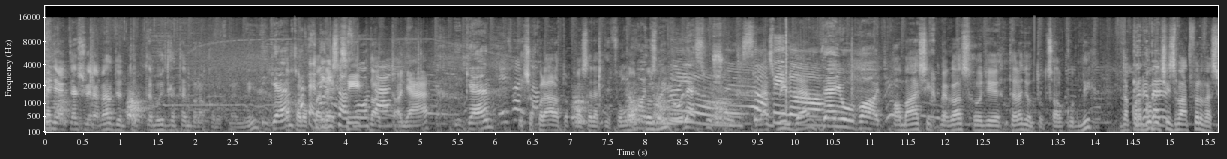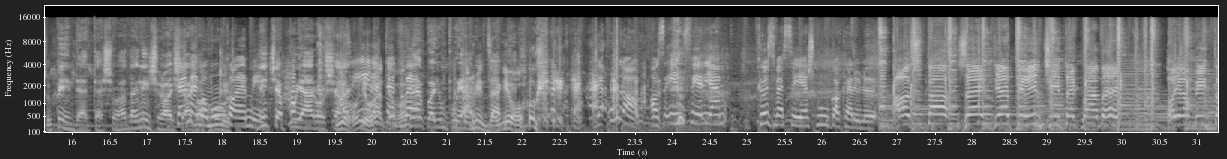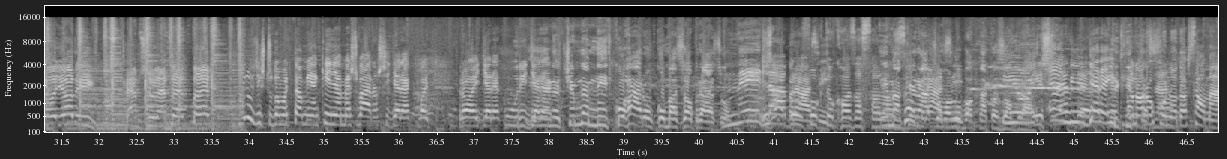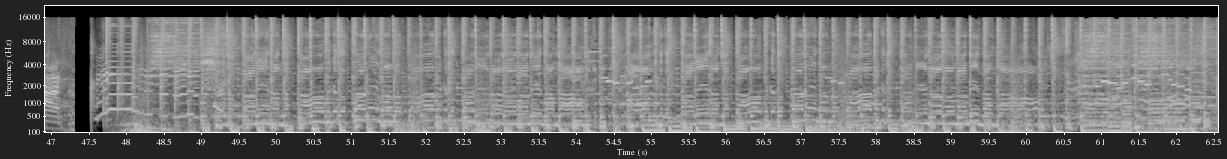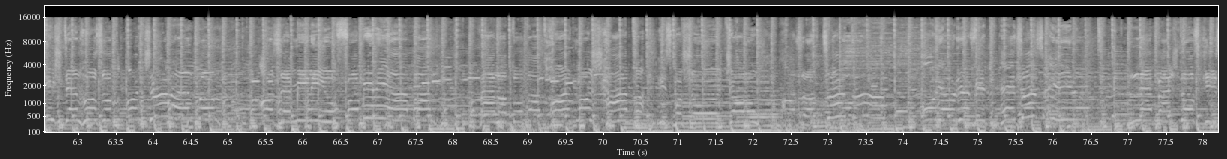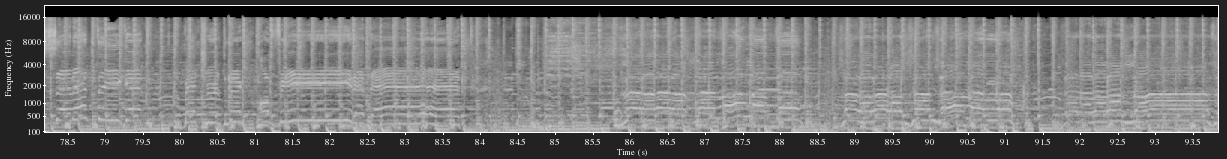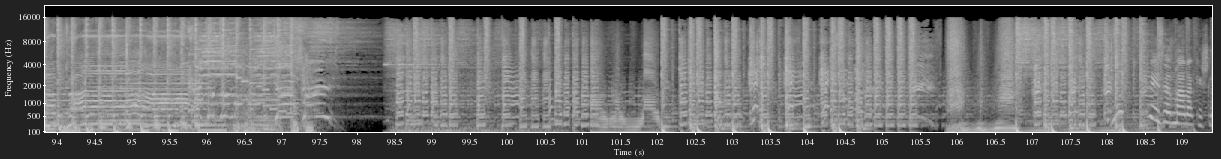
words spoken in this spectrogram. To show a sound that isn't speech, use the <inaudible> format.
Figyelj testvérem, eldöntöttem, hogy üzletember akarok lenni. Igen. Akarok Hát venni is egy szép voltál. nagy tanyát, Igen. és akkor állatokkal szeretnék foglalkozni. jó, lesz. Lesz minden. De jó vagy. A másik meg az, hogy te nagyon tudsz alkudni, de akkor Körülbelül- gumicsizmát fölveszünk. Minden tesó, hát meg nincs rajság. Te meg a munka, Emil. Nincsen pujáróság. Jó, jó, rendben van. Nem vagyunk Akkor pujárok. minden, jó, <laughs> oké. De uram, az én férjem közveszélyes munkakerülő. Azt az egyet értsétek már meg, olyan, mint a Jani, nem született meg. Én úgy is tudom, hogy te milyen kényelmes városi gyerek vagy, raj gyerek, úri Én gyerek. öcsém nem négykor, háromkor már zabrázom. Négy lábról fogtok hazaszaladni. Én már kerázom a lovaknak a Jaj, zabrát. és Emil, gyere, itt van a rokonod, a szamár.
